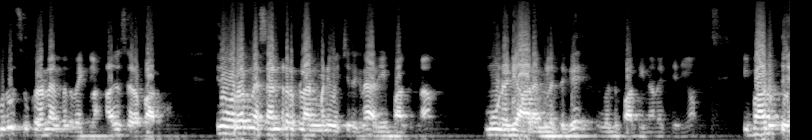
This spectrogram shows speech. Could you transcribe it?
குரு சுக்கரன் என்பது வைக்கலாம். அது சிறப்பா இருக்கும். இது ஒரு நான் சென்டர் பிளான் பண்ணி வச்சிருக்கிறேன் அதையும் பார்த்துக்கலாம். மூணு அடி ஆறு இது வந்து பாத்தீங்கன்னாலே தெரியும். இப்ப அடுத்து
